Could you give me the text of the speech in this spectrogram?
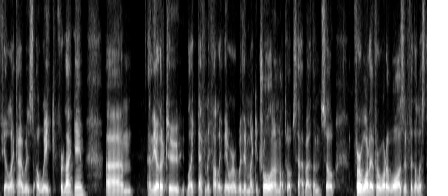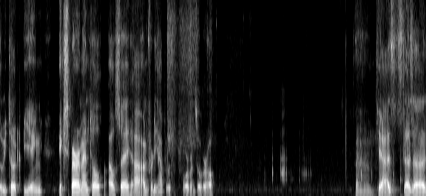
feel like I was awake for that game. Um, and the other two, like, definitely felt like they were within my control, and I'm not too upset about them. So for what it for what it was, and for the list that we took being experimental, I'll say uh, I'm pretty happy with the performance overall. Um, yeah, as as uh,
